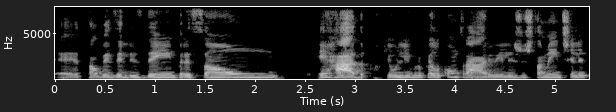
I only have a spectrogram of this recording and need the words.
é, talvez eles deem a impressão errada, porque o livro, pelo contrário, ele justamente ele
